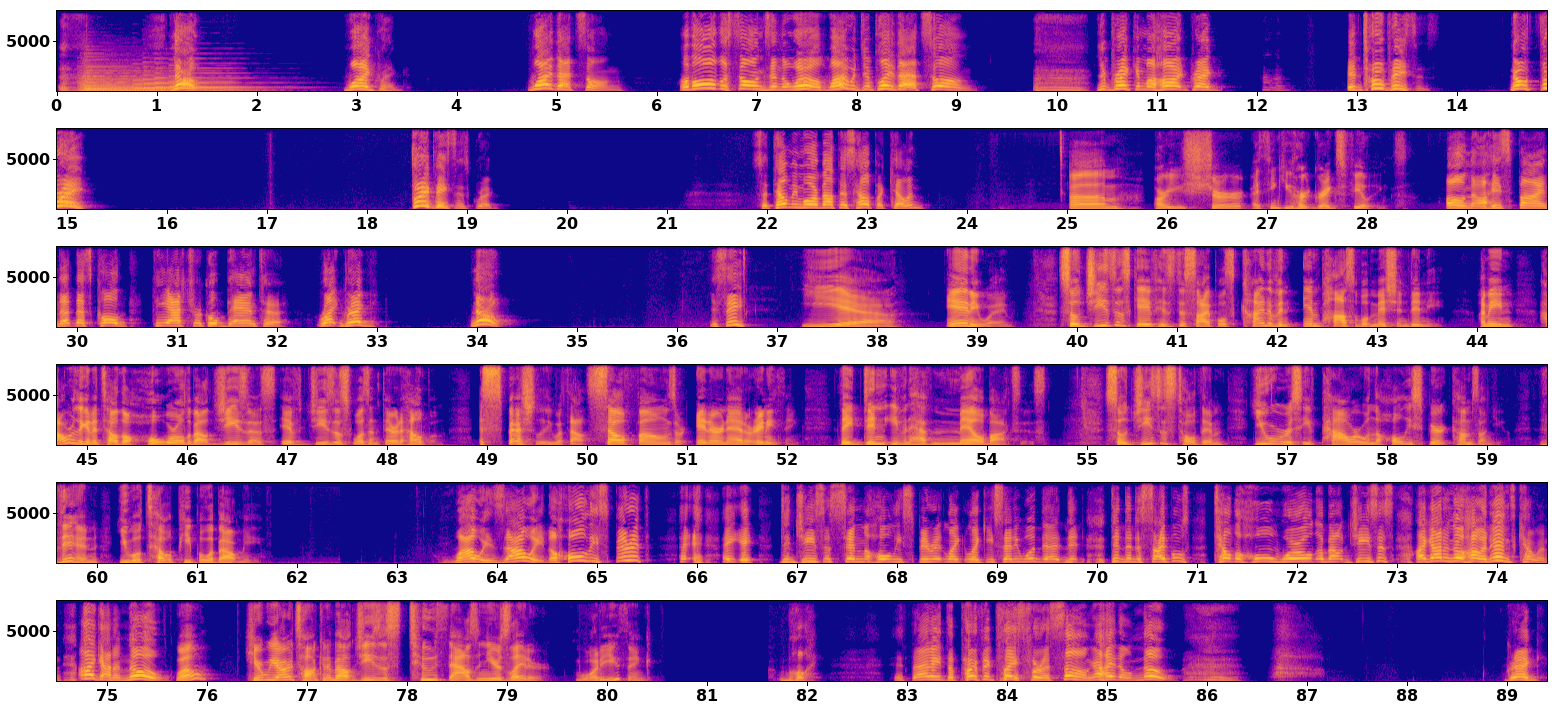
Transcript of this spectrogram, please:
no! Why, Greg? Why that song? Of all the songs in the world, why would you play that song? You're breaking my heart, Greg. In two pieces. No, three. Three pieces, Greg. So tell me more about this helper, Kellen. Um, are you sure? I think you hurt Greg's feelings. Oh no, he's fine. That, that's called theatrical banter. Right, Greg? No! You see? Yeah. Anyway, so Jesus gave his disciples kind of an impossible mission, didn't he? I mean, how are they going to tell the whole world about Jesus if Jesus wasn't there to help them? Especially without cell phones or internet or anything. They didn't even have mailboxes. So Jesus told them, You will receive power when the Holy Spirit comes on you. Then you will tell people about me. Wowie zowie, the Holy Spirit? Hey, hey, hey, did Jesus send the Holy Spirit like, like he said he would? Did, did the disciples tell the whole world about Jesus? I gotta know how it ends, Kellen. I gotta know. Well, here we are talking about Jesus 2,000 years later. What do you think? Boy, if that ain't the perfect place for a song, I don't know. Greg.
